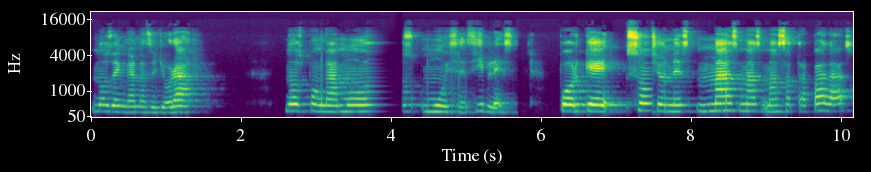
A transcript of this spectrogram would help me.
nos den ganas de llorar, nos pongamos muy sensibles, porque son emociones más, más, más atrapadas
